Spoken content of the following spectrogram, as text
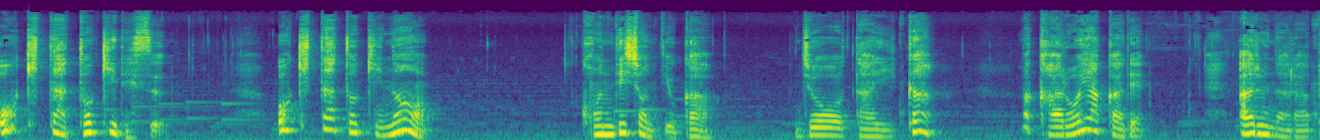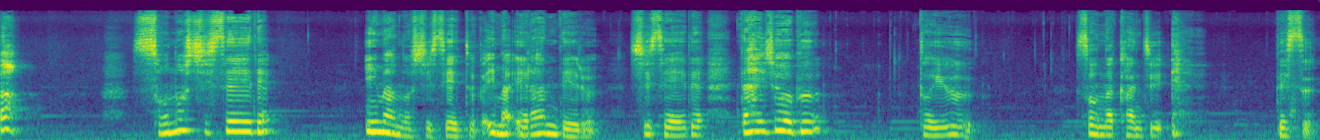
起きた時です。起きた時のコンディションっていうか、状態が、まあ、軽やかであるならば、その姿勢で、今の姿勢というか、今選んでいる姿勢で大丈夫という、そんな感じ です。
